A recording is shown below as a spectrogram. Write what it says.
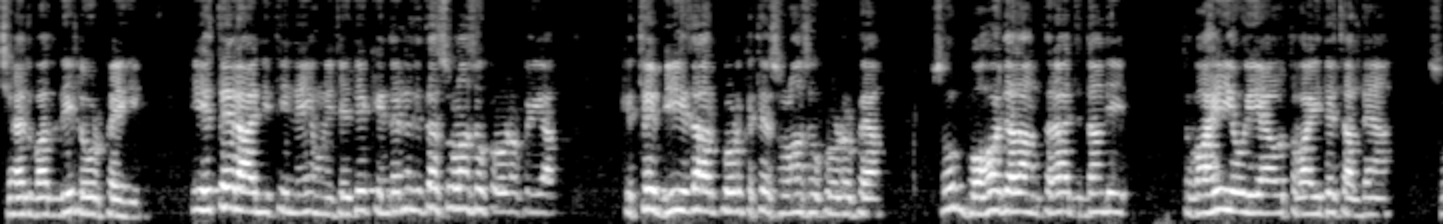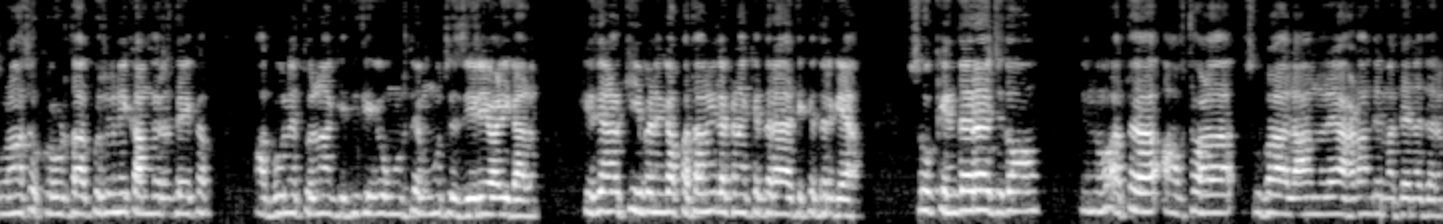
ਸ਼ਾਇਦ ਵੱਧ ਦੀ ਲੋੜ ਪਏਗੀ। ਇਸ ਤੇ ਰਾਜਨੀਤੀ ਨਹੀਂ ਹੋਣੀ ਚਾਹੀਦੀ। ਕੇਂਦਰ ਨੇ ਦਿੱਤਾ 1600 ਕਰੋੜ ਰੁਪਇਆ। ਕਿੱਥੇ 20000 ਕਰੋੜ, ਕਿੱਥੇ 1600 ਕਰੋੜ ਰੁਪਇਆ। ਸੋ ਬਹੁਤ ਜ਼ਿਆਦਾ ਅੰਤਰ ਹੈ ਜਿੱਦਾਂ ਦੀ ਤਬਾਹੀ ਹੋਈ ਹੈ ਉਹ ਤਬਾਹੀ ਤੇ ਚੱਲਦੇ ਆ। 1600 ਕਰੋੜ ਦਾ ਕੁਝ ਵੀ ਨਹੀਂ ਕਾਂਗਰਸ ਦੇ ਇੱਕ ਆਗੂ ਨੇ ਤੁਲਨਾ ਕੀਤੀ ਸੀ ਕਿ ਊਂਠ ਦੇ ਮੂੰਹ 'ਚ ਜ਼ੀਰੇ ਵਾਲੀ ਗੱਲ। ਕਿ ਨਾਲ ਕੀ ਬਣੇਗਾ ਪਤਾ ਨਹੀਂ ਲੱਗਣਾ ਕਿੱਧਰ ਆਇਆ ਤੇ ਕਿੱਧਰ ਗਿਆ। ਸੋ ਕੇਂਦਰ ਜਦੋਂ ਇਹਨੂੰ ਅਤ ਆਫਤ ਵਾਲਾ ਸੂਬਾ ਐਲਾਨ ਰਿਹਾ ਹੜਾਂ ਦੇ ਮੱਦੇਨਜ਼ਰ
